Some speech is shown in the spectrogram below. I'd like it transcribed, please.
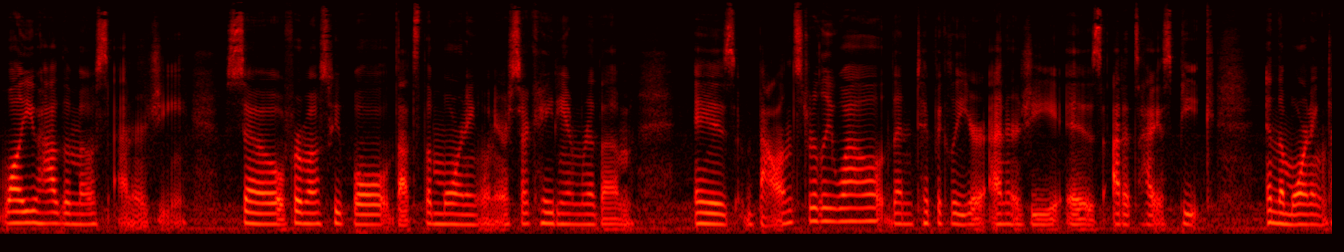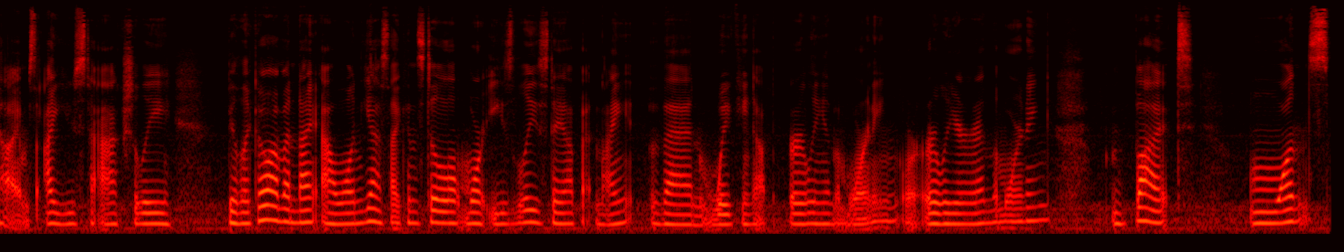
while you have the most energy. So, for most people, that's the morning when your circadian rhythm is balanced really well, then typically your energy is at its highest peak in the morning times. I used to actually be like, oh, I'm a night owl. And yes, I can still more easily stay up at night than waking up early in the morning or earlier in the morning. But once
